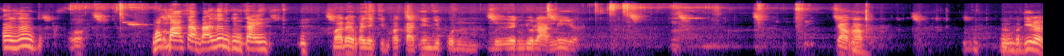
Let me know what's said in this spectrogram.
เออเรื่องโอ้หมกปลาแซ่บหลายลืมกินไก่มาเด้อพายจะกินผักกาดเห็นญี่ปุ่นมือเอื่นอยู่ร้านนี้อยู่อืมเจ้าครับอืมพอดีเลย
